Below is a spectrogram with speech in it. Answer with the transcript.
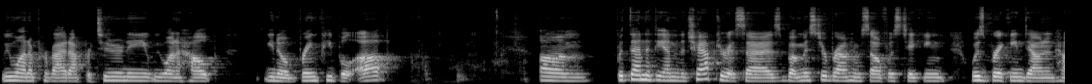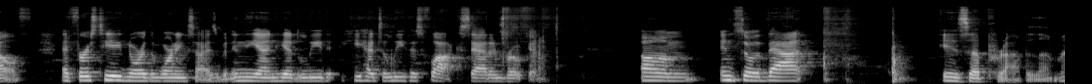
we want to provide opportunity, we want to help, you know, bring people up. Um, but then at the end of the chapter it says, but Mr. Brown himself was taking was breaking down in health. At first he ignored the warning signs, but in the end he had to lead he had to leave his flock sad and broken. Um, and so that is a problem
